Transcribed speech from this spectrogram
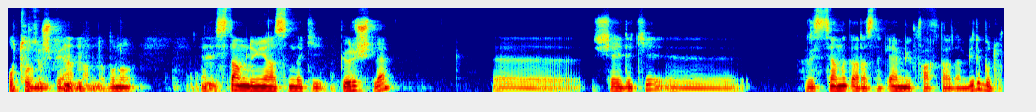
oturmuş bir anlamda. Bunu yani İslam dünyasındaki görüşle e, şeydeki e, Hristiyanlık arasındaki en büyük farklardan biri budur.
